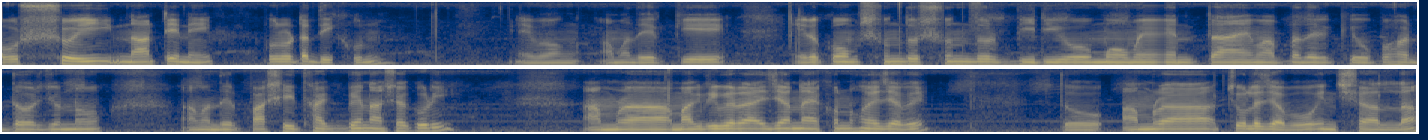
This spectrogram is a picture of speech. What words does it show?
অবশ্যই না টেনে পুরোটা দেখুন এবং আমাদেরকে এরকম সুন্দর সুন্দর ভিডিও মোমেন্ট টাইম আপনাদেরকে উপহার দেওয়ার জন্য আমাদের পাশেই থাকবেন আশা করি। আমরা মাগরিবের আয়োজন এখন হয়ে যাবে। তো আমরা চলে যাব ইনশাআল্লাহ।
